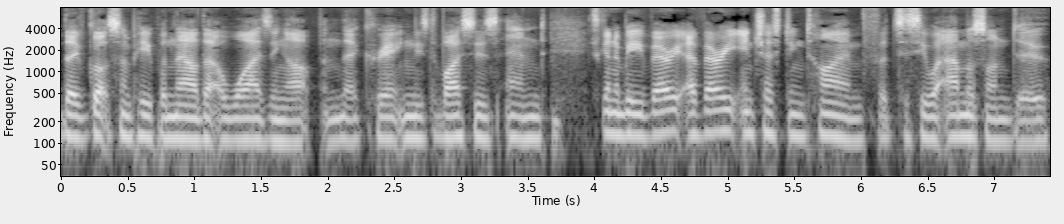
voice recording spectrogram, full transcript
they've got some people now that are wising up and they're creating these devices, and it's going to be very a very interesting time for to see what Amazon do.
